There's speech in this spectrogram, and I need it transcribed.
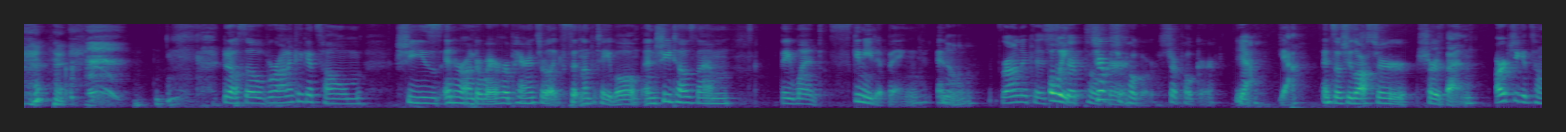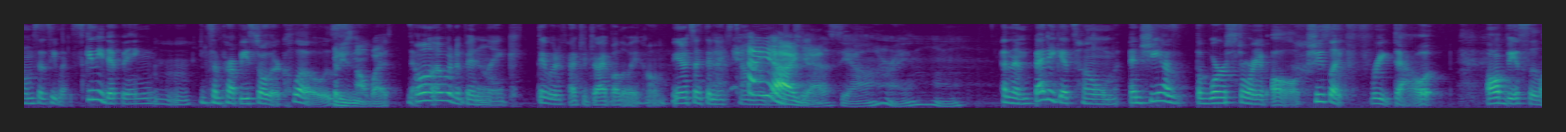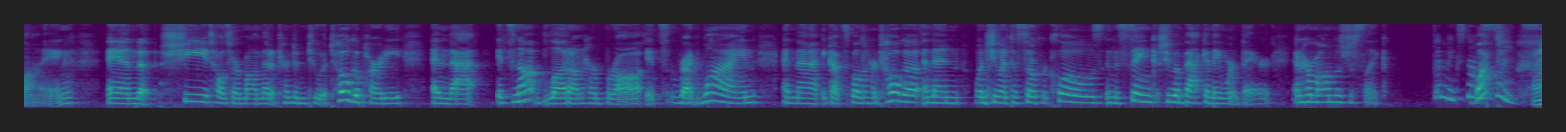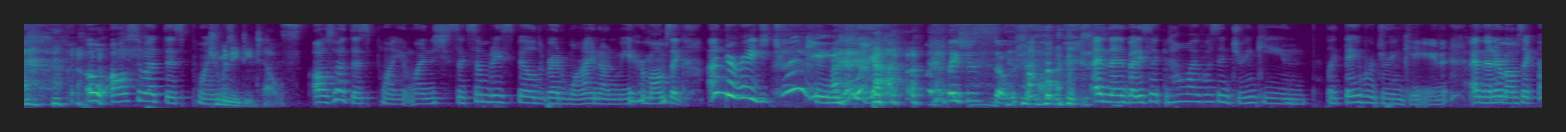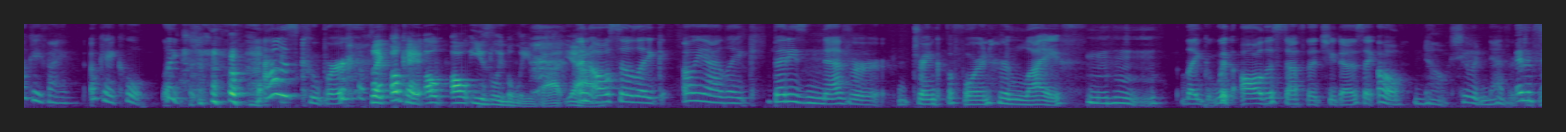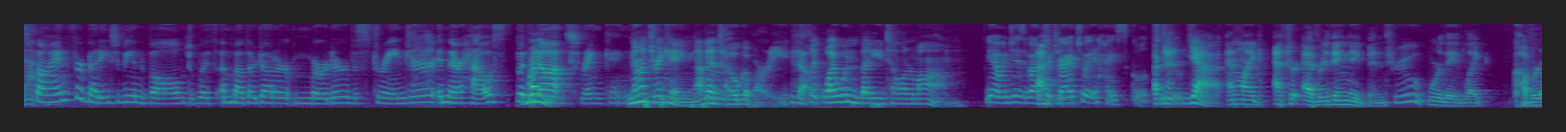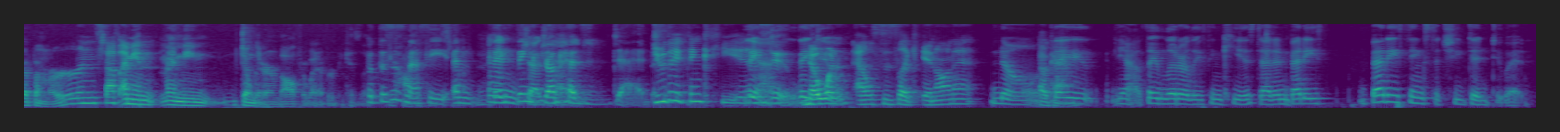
No, so Veronica gets home. She's in her underwear. Her parents are like sitting at the table, and she tells them they went skinny dipping. And No, Veronica's oh wait, strip poker. strip strip poker, strip poker. Yeah. Yeah, and so she lost her shirt. Then Archie gets home, says he went skinny dipping, Mm-hmm. and some preppies stole their clothes. But he's not wet. No. Well, it would have been like they would have had to drive all the way home. You know, it's like the next town. Yeah, yeah, I guess. Yeah, all right. Hmm. And then Betty gets home, and she has the worst story of all. She's like freaked out, obviously lying. And she tells her mom that it turned into a toga party and that it's not blood on her bra, it's red wine, and that it got spilled on her toga. And then when she went to soak her clothes in the sink, she went back and they weren't there. And her mom was just like, That makes no What? sense. oh, also at this point, Too many details. also at this point, when she's like, somebody spilled red wine on me, her mom's like, underage drinking. yeah. Like, she's so shocked. and then Betty's like, no, I wasn't drinking. Like, they were drinking. And then her mom's like, okay, fine. Okay, cool. Like, Alice Cooper. It's like, okay, I'll I'll easily believe that. Yeah. And also, like, oh yeah, like, Betty's never drank before in her life. Mm-hmm. Like, with all the stuff that she does. Like, oh, no, she would never And do it's that. fine for Betty to be involved with a mother daughter murder of a stranger in their house, but Right. not drinking. not drinking, not a mm. toga party. No. Like, why wouldn't Betty tell her mom? Yeah, when she's about After- to graduate high school, too. After, yeah, and like after everything they've been through, where they like covered up a murder and stuff. I mean, I mean, don't get her involved or whatever because. Like, But this is messy, stuff. and they And think Jughead. Jughead's dead. do they think he is? They do. They no do. one else is like in on it. No, Okay. They yeah, they literally think he is dead, and Betty Betty thinks that she did do it,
